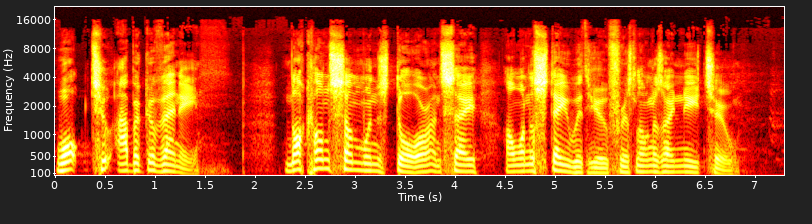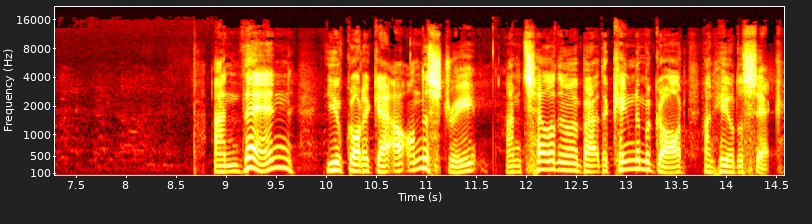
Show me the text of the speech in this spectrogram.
Walk to Abergavenny knock on someone's door and say, I want to stay with you for as long as I need to. And then you've got to get out on the street and tell them about the kingdom of God and heal the sick.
